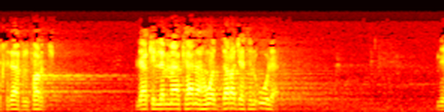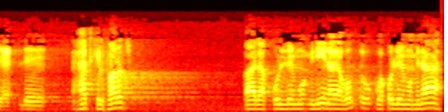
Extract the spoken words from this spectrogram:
بخلاف الفرج. لكن لما كان هو الدرجة الأولى لهتك الفرج قال قل للمؤمنين وقل للمؤمنات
